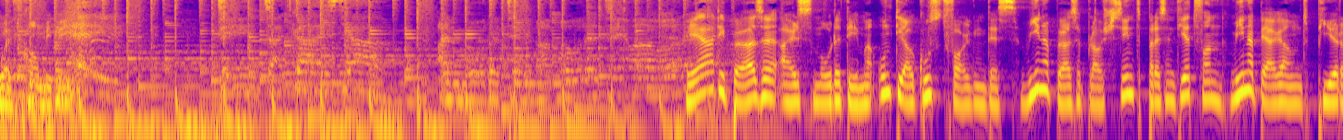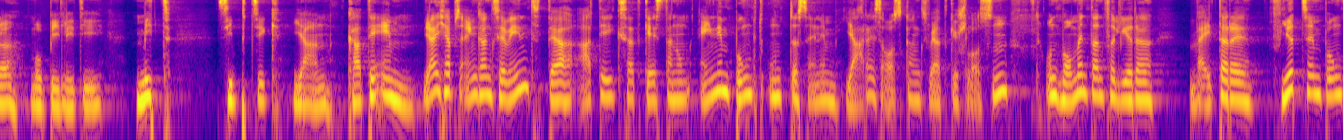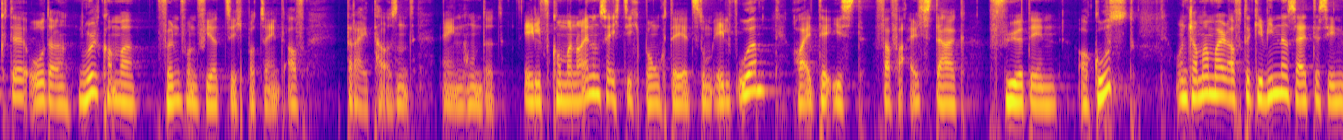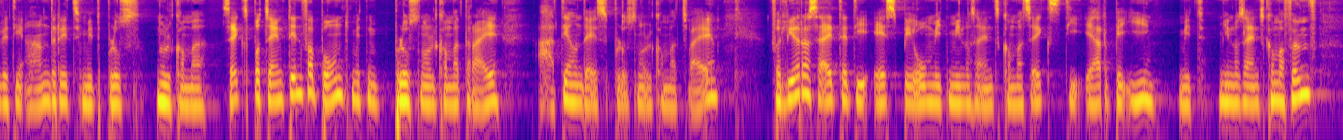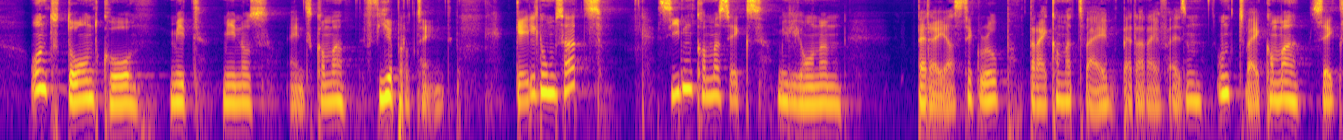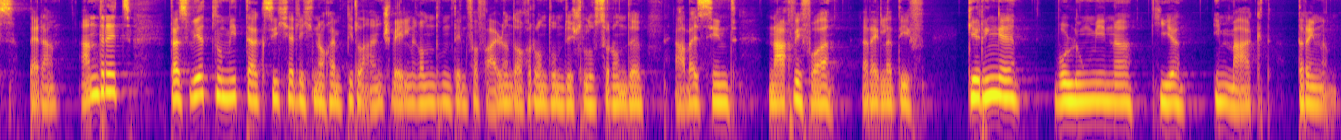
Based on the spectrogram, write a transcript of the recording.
With Homie B. Ja, die Börse als Modethema und die Augustfolgen des Wiener Börseplausch sind präsentiert von Wienerberger und Pira Mobility mit 70 Jahren KTM. Ja, ich habe es eingangs erwähnt, der ATX hat gestern um einen Punkt unter seinem Jahresausgangswert geschlossen und momentan verliert er weitere 14 Punkte oder 0,45 Prozent auf 3111,69 Punkte jetzt um 11 Uhr. Heute ist Verfallstag für den August. Und schauen wir mal auf der Gewinnerseite sehen wir die Andritz mit plus 0,6%, den Verbund mit plus 0,3%, AT&S plus 0,2%, Verliererseite die SBO mit minus 1,6%, die RBI mit minus 1,5% und Do Co. mit minus 1,4%. Geldumsatz 7,6 Millionen bei der Erste Group, 3,2 bei der Raiffeisen und 2,6 bei der Andritz. Das wird zum Mittag sicherlich noch ein bisschen anschwellen rund um den Verfall und auch rund um die Schlussrunde, aber es sind nach wie vor relativ geringe Volumina hier im Markt drinnen.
